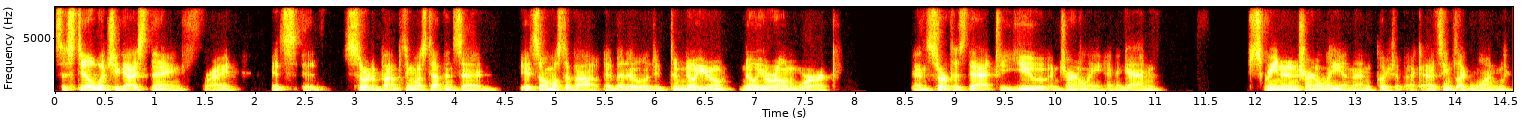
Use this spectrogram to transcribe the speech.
is this still what you guys think, right? It's, it's sort of bouncing what Stefan said. It's almost about ability to know your own, know your own work and surface that to you internally. And again, screen it internally and then push it back. It seems like one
